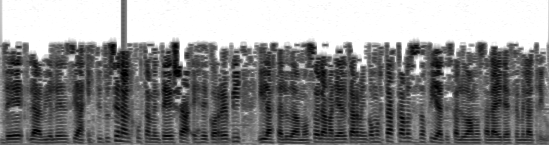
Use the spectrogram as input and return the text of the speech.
de la violencia institucional. Justamente ella es de Correpi y la saludamos. Hola María del Carmen, ¿cómo estás? Carlos y Sofía, te saludamos al aire FM La Tribu.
